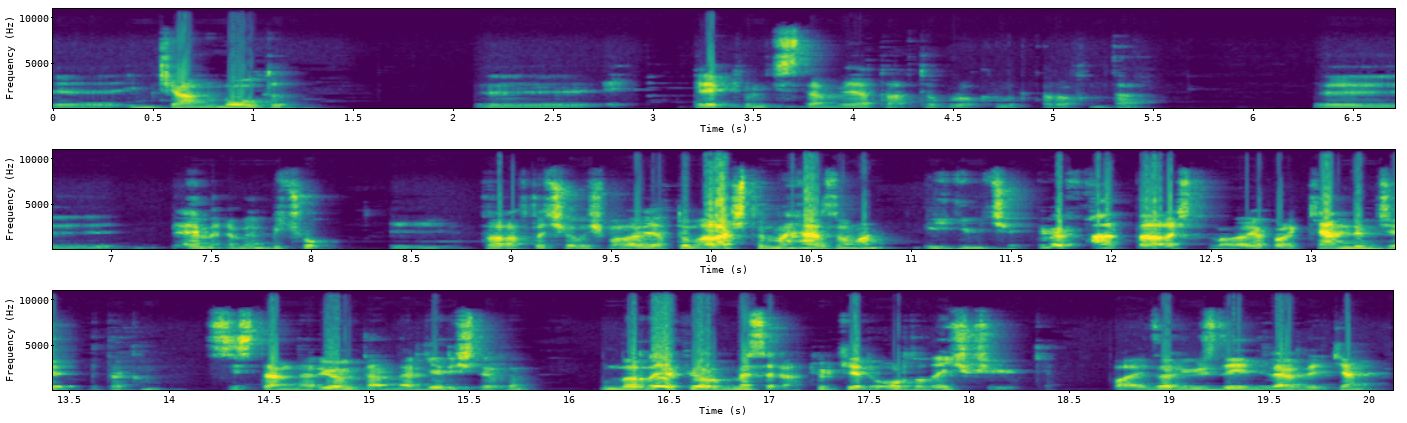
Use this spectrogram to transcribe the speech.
e, imkanım oldu. E, elektronik sistem veya tahta brokerlık tarafında. E, hemen hemen birçok e, tarafta çalışmalar yaptım. Araştırma her zaman ilgimi çekti ve farklı araştırmalar yaparak kendimce bir takım sistemler, yöntemler geliştirdim. Bunları da yapıyorum. Mesela Türkiye'de ortada hiçbir şey yokken, faizler %7'lerdeyken,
